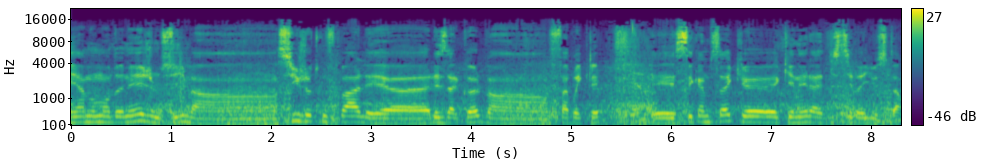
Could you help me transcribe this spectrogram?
et à un moment donné, je me suis dit, ben si je trouve pas les, les alcools, ben fabrique-les. Et c'est comme ça que, qu'est née la distillerie Yusta.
